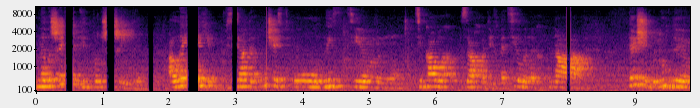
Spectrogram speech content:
Не лише відпочити, але взяти участь у низці цікавих заходів, націлених на те, щоб люди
